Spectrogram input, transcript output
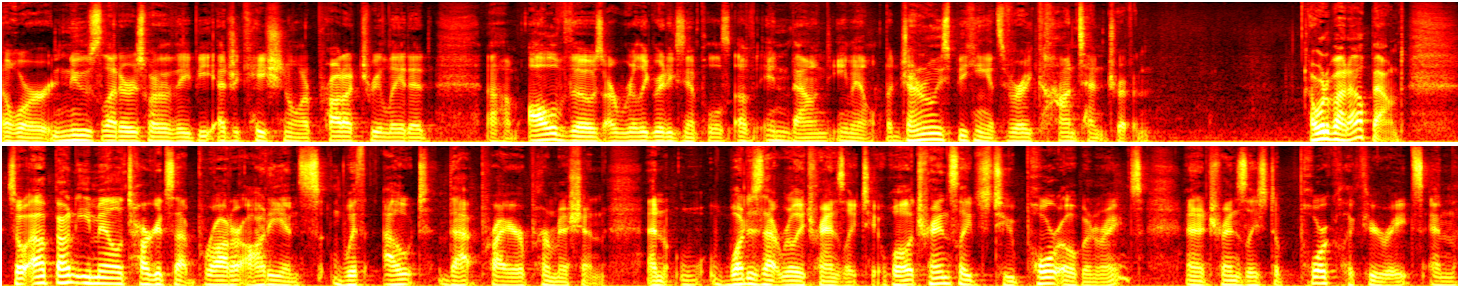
or newsletters, whether they be educational or product related. Um, all of those are really great examples of inbound email, but generally speaking, it's very content driven. Now, What about outbound? So, outbound email targets that broader audience without that prior permission. And what does that really translate to? Well, it translates to poor open rates and it translates to poor click through rates and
